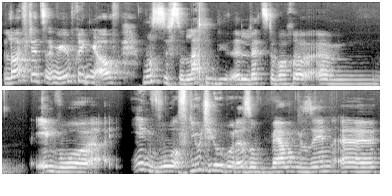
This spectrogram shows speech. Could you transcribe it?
Läuft jetzt im Übrigen auf, musste ich so lachen die, äh, letzte Woche, ähm, irgendwo, irgendwo auf YouTube oder so Werbung gesehen. Äh,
